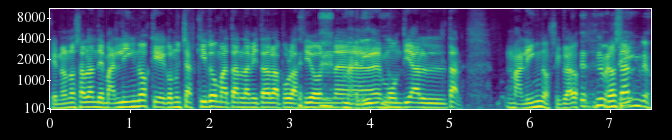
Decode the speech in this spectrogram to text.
que no nos hablan de malignos que con un chasquido matan la mitad de la población eh, mundial, tal. Malignos, sí, claro. Nos han- Maligno.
